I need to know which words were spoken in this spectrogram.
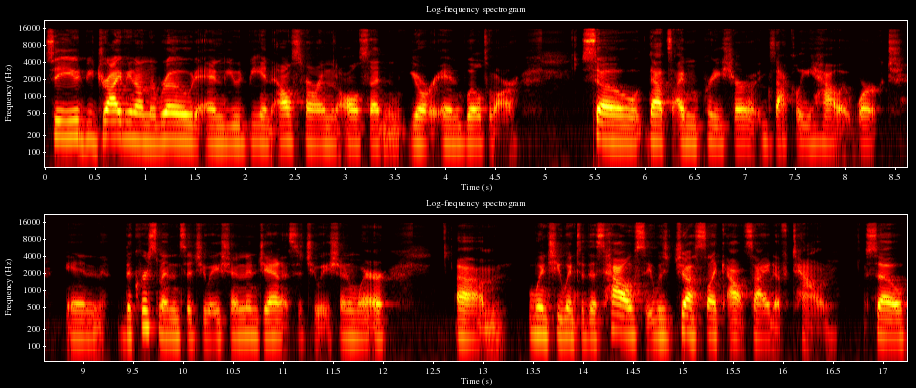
So you'd be driving on the road and you'd be in Elsinore, and then all of a sudden you're in Wildomar. So that's I'm pretty sure exactly how it worked in the Christman situation and Janet's situation, where um, when she went to this house, it was just like outside of town. So,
